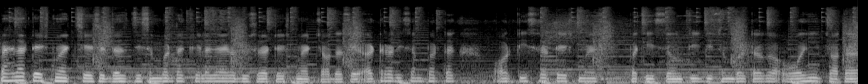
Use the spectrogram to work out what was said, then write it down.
पहला टेस्ट मैच 6 से 10 दिसंबर तक खेला जाएगा, दूसरा टेस्ट मैच 14 से 18 दिसंबर तक और तीसरा टेस्ट मैच 25 से 29 दिसंबर तक वहीं चौथा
